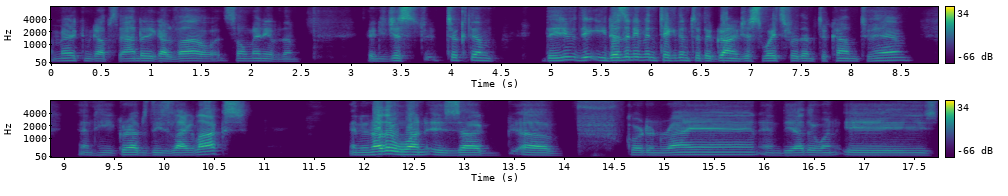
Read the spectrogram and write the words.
American grapplers, Andre Galvao, so many of them, and he just took them. They, he doesn't even take them to the ground; he just waits for them to come to him, and he grabs these leg locks and another one is uh, uh, Gordon Ryan, and the other one is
